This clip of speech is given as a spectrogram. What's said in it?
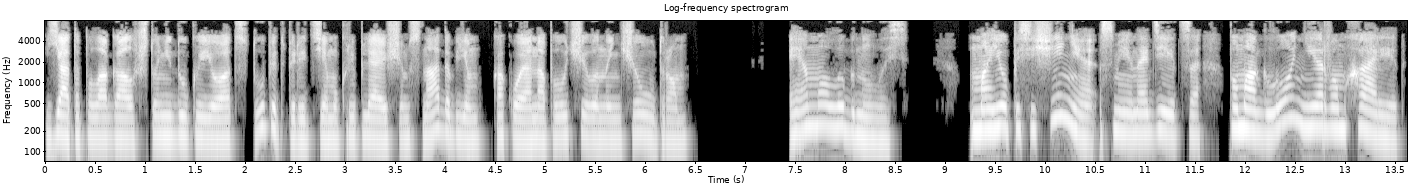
Я-то полагал, что недуг ее отступит перед тем укрепляющим снадобьем, какое она получила нынче утром. Эмма улыбнулась. Мое посещение, смею надеяться, помогло нервам Харриет,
